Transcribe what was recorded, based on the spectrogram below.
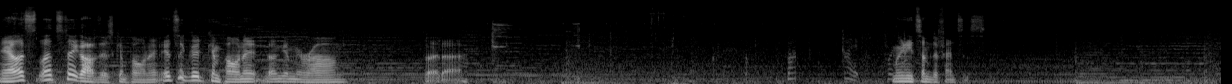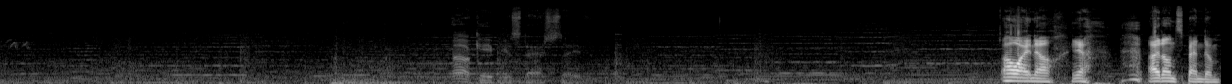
Yeah, let's let's take off this component. It's a good component, don't get me wrong. But uh we need some defenses. I'll keep your stash safe. Oh, I know. Yeah. I don't spend them.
